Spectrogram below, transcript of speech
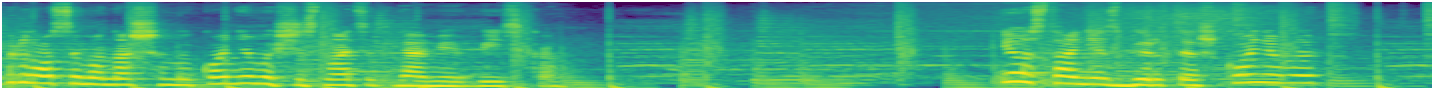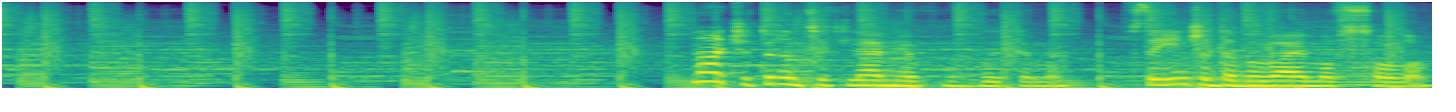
Приносимо нашими конями 16 лямів війська. І останній збір теж конями. На 14 лямів вбитими. Все інше добиваємо в соло.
